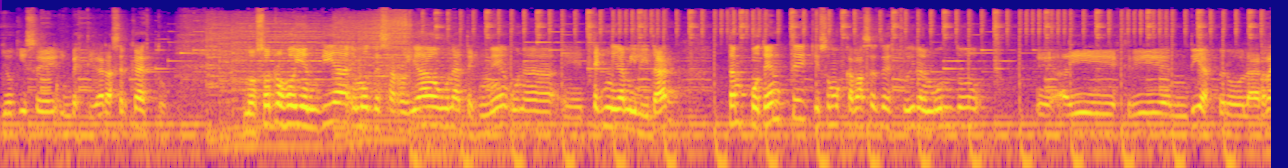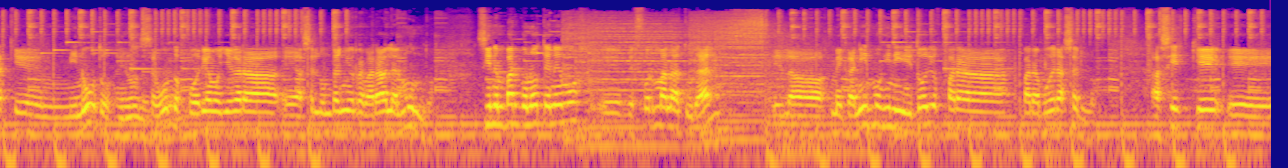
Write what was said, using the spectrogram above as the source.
yo quise investigar acerca de esto. Nosotros hoy en día hemos desarrollado una, una eh, técnica militar tan potente que somos capaces de destruir el mundo. Eh, ahí escribí en días, pero la verdad es que en minutos, en segundos podríamos llegar a hacerle un daño irreparable al mundo. Sin embargo, no tenemos de forma natural eh, los mecanismos inhibitorios para, poder hacerlo. Así es que eh,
